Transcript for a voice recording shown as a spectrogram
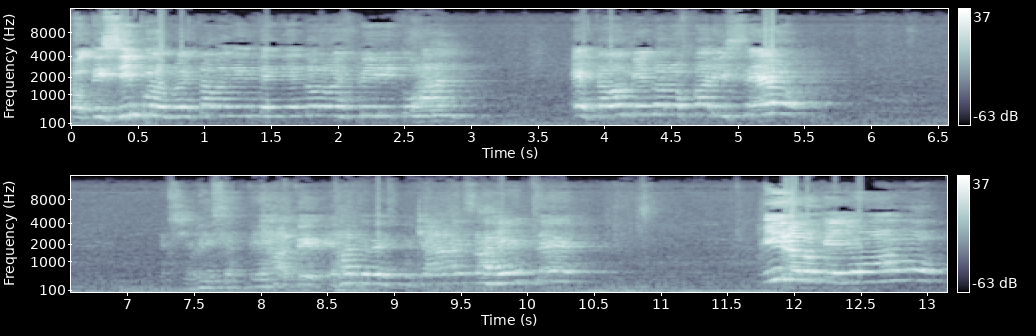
Los discípulos no estaban entendiendo lo espiritual. Estaban viendo a los fariseos. El Señor decía, déjate, déjate de escuchar a esa gente. Mira lo que yo hago.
